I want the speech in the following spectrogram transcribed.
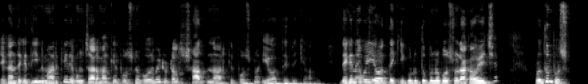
এখান থেকে তিন মার্কের এবং চার মার্কের প্রশ্ন পড়বে। টোটাল সাত মার্কের প্রশ্ন এই অধ্যায় থেকে হবে। দেখে নেব এই অধ্যায়ে কী গুরুত্বপূর্ণ প্রশ্ন রাখা হয়েছে। প্রথম প্রশ্ন,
